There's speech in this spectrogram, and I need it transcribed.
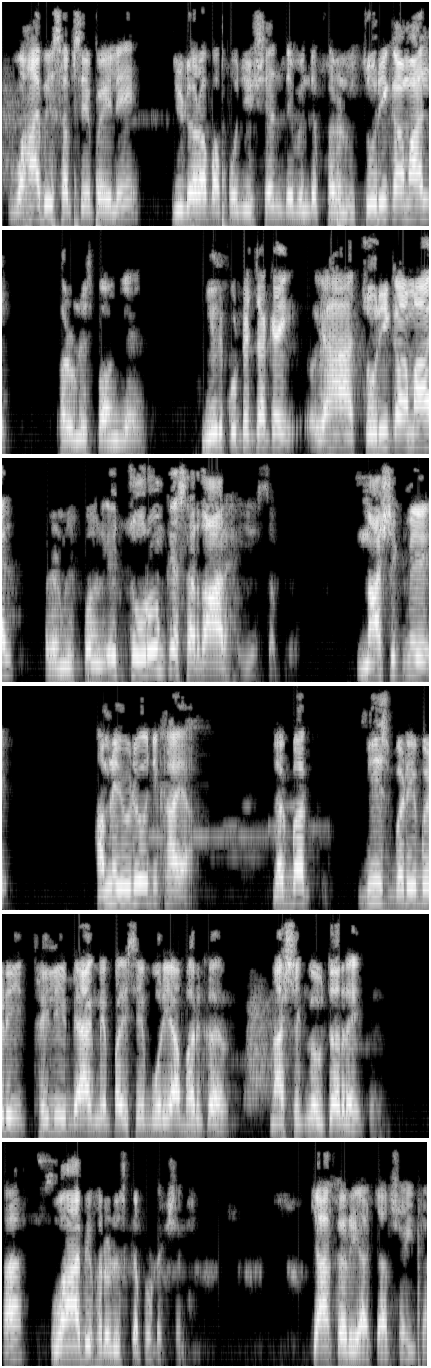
वहाँ भी सबसे पहले leader of opposition Devendra Fadnavis. चोरी का माल, फडणवीस पहुँच गए। वीर कुटेचा के यहाँ चोरी का माल, फडणवीस पहुँच गए। चोरों के सरदार है ये सब लोग। नासिक में हमने वीडियो दिखाया। लगभग 20 बड़ी बड़ी थैली बैग में पैसे बोरिया भरकर नासिक में उतर रहे थे। हाँ वहाँ भी फडणवीस का प्रोटेक्शन है। क्या कर रही आचार संहिता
